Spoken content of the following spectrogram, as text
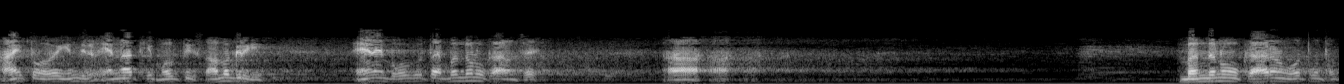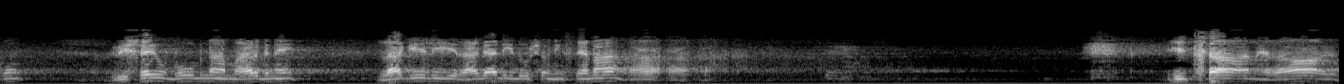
આ તો હવે ઇન્દ્રિય એનાથી મળતી સામગ્રી એને ભોગવતા બંધનું કારણ છે. હા હા. બંધનું કારણ હોતું થતું વિષય ભોગના માર્ગને લાગેલી રાગાની દોષોની સેના, હા હા ઈચ્છા અને રાગ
